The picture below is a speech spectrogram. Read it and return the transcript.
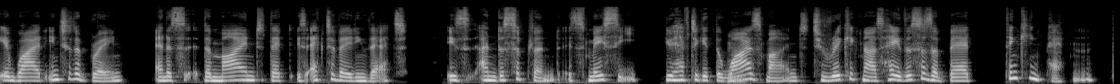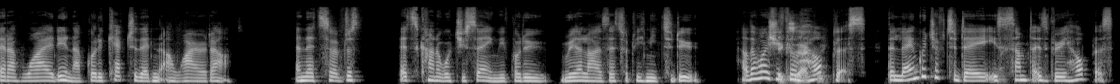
wired into the brain and it's the mind that is activating that is undisciplined. It's messy. You have to get the mm. wise mind to recognize, hey, this is a bad thinking pattern that I've wired in. I've got to capture that and I wire it out. And that's so just, that's kind of what you're saying. We've got to realize that's what we need to do. Otherwise you exactly. feel helpless. The language of today is sometimes very helpless.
